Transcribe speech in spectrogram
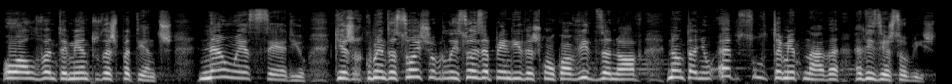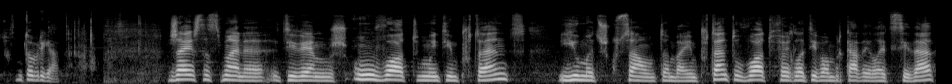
ou ao levantamento das patentes. Não é sério que as recomendações sobre lições aprendidas com a Covid-19 não tenham absolutamente nada a dizer sobre isto. Muito obrigada. Já esta semana tivemos um voto muito importante e uma discussão também importante. O voto foi relativo ao mercado da eletricidade.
